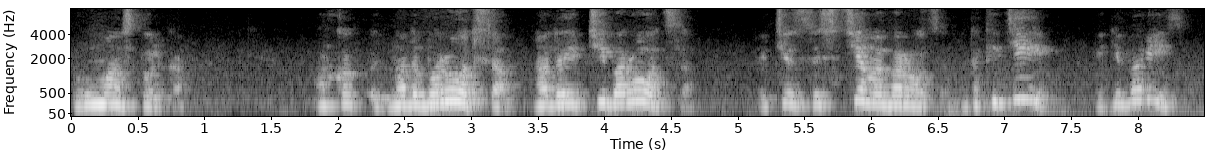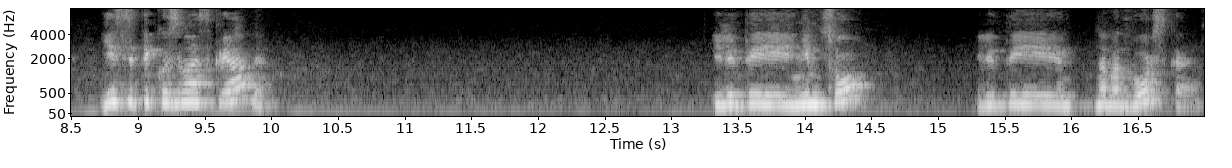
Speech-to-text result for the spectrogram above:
ума столько. А как, надо бороться, надо идти бороться, идти с системой бороться. Ну, так иди, иди борись. Если ты Кузьма Скрябин, или ты Немцов, или ты Новодворская,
